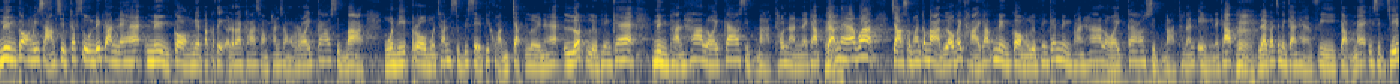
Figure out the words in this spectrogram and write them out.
1กล่องมี 30แคปซูลด้วยกันนะฮะ1กล่องเนี่ยปกติราคา 2,290 บาท วันนี้โปรโมชั่นสุดพิเศษพี่ขวัญจัดเลยนะฮะลดเหลือเพียงแค่ 1,590 บาทเท่านั้นนะครับย้ำนะฮะว่าจาก2,000กว่าบาทเราไม่ขายครับ 1 กล่องเหลือเพียงแค่ 1,590 บาทเท่านั้นเองนะครับฮะแล้วก็จะมีการแถมฟรีกับแม่อีก 10 ชิ้น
